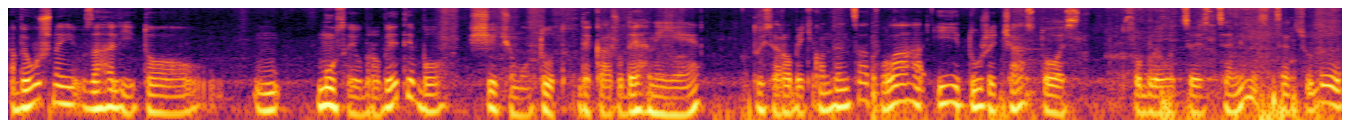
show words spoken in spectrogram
А беушний взагалі то м- мусить обробити, бо ще чому тут, де кажу, де гниє, тут робить конденсат, влага і дуже часто, ось, особливо це, це місце, сюди,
